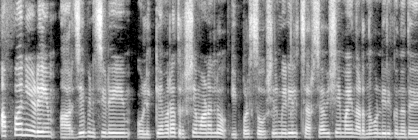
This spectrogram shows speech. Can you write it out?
അപ്പാനിയുടെയും R J പിൻസിയുടെയും ഒളിക്യാമറ ദൃശ്യമാണല്ലോ ഇപ്പോൾ social മീഡിയയിൽ ചർച്ചാ വിഷയമായി നടന്നുകൊണ്ടിരിക്കുന്നത്.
